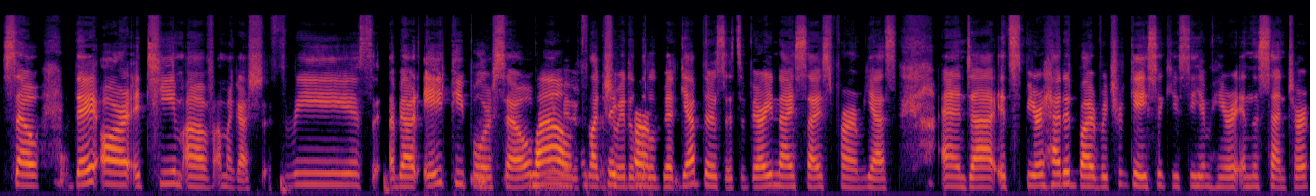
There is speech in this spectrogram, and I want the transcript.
So they are a team of, oh my gosh, three, about eight people or so. Wow. Maybe fluctuate a, a, little bit. Yep, there's it's a very nice sized firm, yes. And uh, it's spearheaded by Richard Gasig. You see him here in the center.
